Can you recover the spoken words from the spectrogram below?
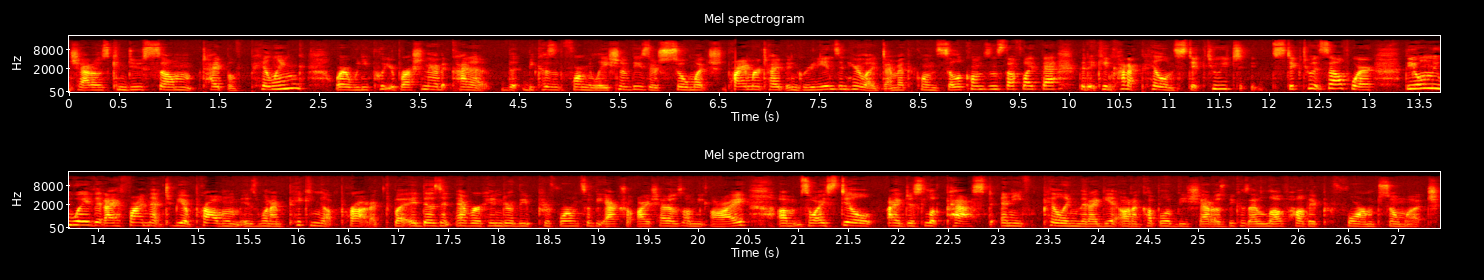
shadows can do some type of pilling where when you put your brush in there that kind of, because of the formulation of these, there's so much primer type ingredients in here like dimethicone silicones and stuff like that, that it can kind of pill and stick to each, stick to itself where the only way that I find that to be a problem is when I'm picking up product, but it doesn't ever hinder the performance of the actual eyeshadows on the eye. Um, so I still, I just look past any pilling that I get on a couple of these shadows because I love how they perform so much.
